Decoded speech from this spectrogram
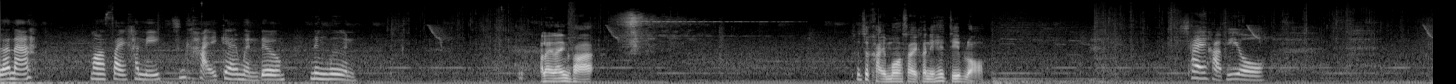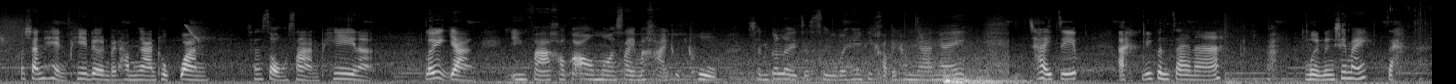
แล้วนะ มอไซค์คันนี้ฉันขายให้แกเหมือนเดิมหนึ่งหมื่นอะไรนะอิงฟ้าเธอจะขายมอไซค์คันนี้ให้จิ๊บเหรอ ใช่ค่ะพี่โย ก็ฉันเห็นพี่เดินไปทำงานทุกวัน ฉันสงสารพี่น่ะ แล้วอีกอย่างอิงฟ้าเขาก็เอามอไซค์มาขายถูกๆ ฉันก็เลยจะซื้อไว้ให้พี่เขาไปทำงานไง ใช่จิ๊บอะ นี่กุญแจนะ หมื่นหนึ่งใช่ไหมจ้ะนี่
